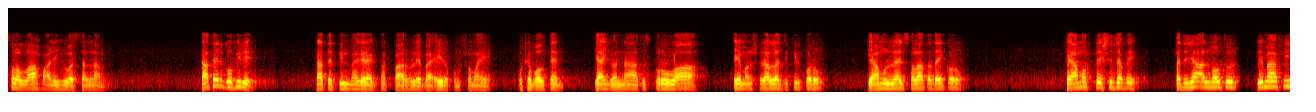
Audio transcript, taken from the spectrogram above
সাল্লাল্লাহু আলাইহি ওয়াসাল্লাম রাতের গভীরে, রাতের তিন ভাগের এক ভাগ পার হলে বা এইরকম সময়ে উঠে বলতেন, ইয়া আইয়ুহান হে মানুষের, আল্লাহ জিকির করো কেয়ামুল্লাইল সালাত আদায় করো, কেয়ামত তো এসে যাবে, কাদিজা আল মৌতুল বেমাফি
